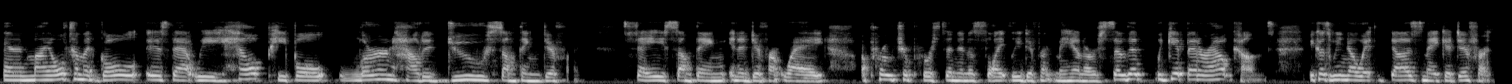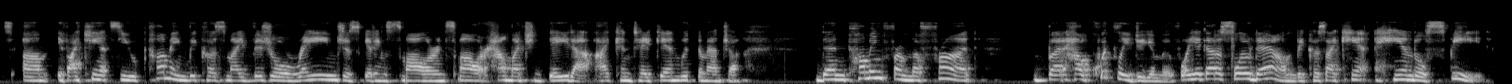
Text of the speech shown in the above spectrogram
And my ultimate goal is that we help people learn how to do something different, say something in a different way, approach a person in a slightly different manner so that we get better outcomes because we know it does make a difference. Um, if I can't see you coming because my visual range is getting smaller and smaller, how much data I can take in with dementia, then coming from the front but how quickly do you move? Well, you got to slow down because I can't handle speed.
